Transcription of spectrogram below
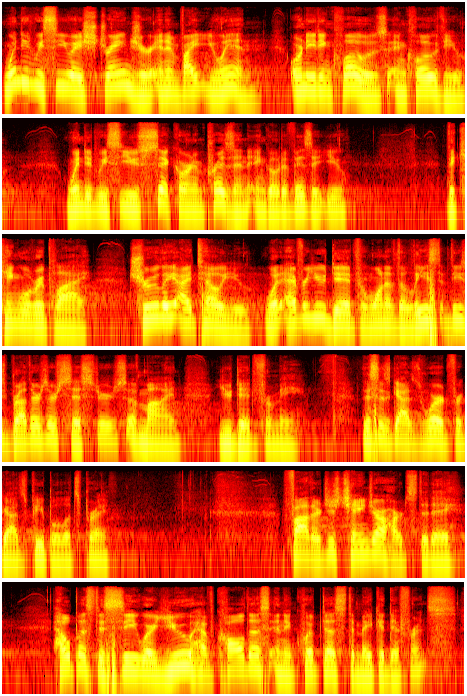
When did we see you a stranger and invite you in, or needing clothes and clothe you? When did we see you sick or in prison and go to visit you? The king will reply, Truly I tell you, whatever you did for one of the least of these brothers or sisters of mine, you did for me. This is God's word for God's people. Let's pray. Father, just change our hearts today. Help us to see where you have called us and equipped us to make a difference.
